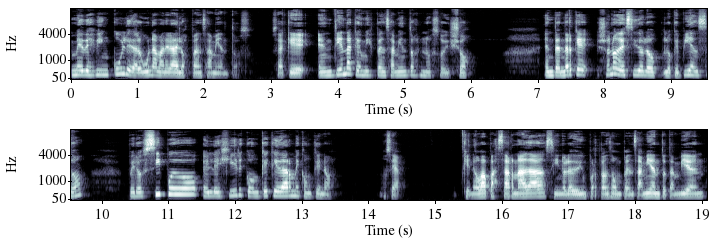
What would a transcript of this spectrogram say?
me desvincule de alguna manera de los pensamientos. O sea, que entienda que mis pensamientos no soy yo. Entender que yo no decido lo, lo que pienso, pero sí puedo elegir con qué quedarme con qué no. O sea, que no va a pasar nada si no le doy importancia a un pensamiento también.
